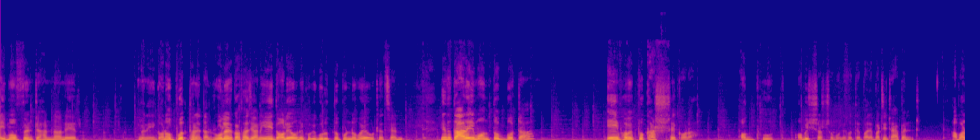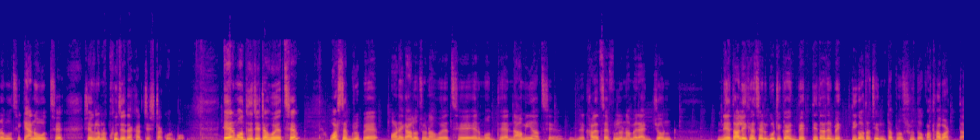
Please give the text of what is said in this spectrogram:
এই মুভমেন্টে হান্নানের মানে এই গণঅভ্যুত্থানে তার রোলের কথা জানি। এই দলেও উনি খুবই গুরুত্বপূর্ণ হয়ে উঠেছেন। কিন্তু তার এই মন্তব্যটা এইভাবে প্রকাশ্যে করা অদ্ভুত, অবিশ্বাস্য মনে হতে পারে। বাট ইট হ্যাপেন্ড আবারও বলছি, কেন হচ্ছে, সেগুলো আমরা খুঁজে দেখার চেষ্টা করব। এর মধ্যে যেটা হয়েছে হোয়াটসঅ্যাপ গ্রুপে অনেক আলোচনা হয়েছে। এর মধ্যে নামই আছে যে খালেদ সাইফুল্লাহ নামের একজন নেতা লিখেছেন, গুটি কয়েক ব্যক্তি তাদের ব্যক্তিগত চিন্তা প্রসূত কথাবার্তা,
